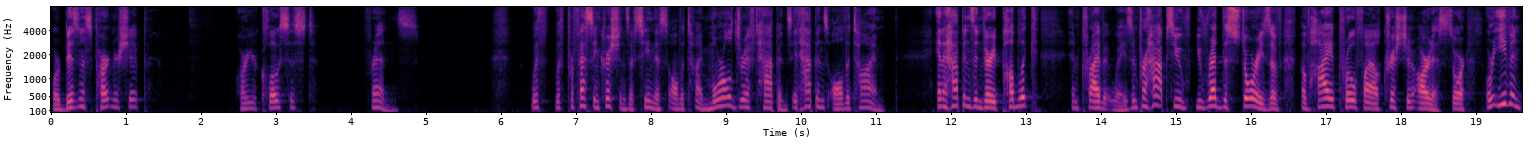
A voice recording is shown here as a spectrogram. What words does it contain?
or business partnership or your closest friends. With, with professing Christians, I've seen this all the time. Moral drift happens. It happens all the time. And it happens in very public and private ways. And perhaps you've, you've read the stories of, of high profile Christian artists or, or even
